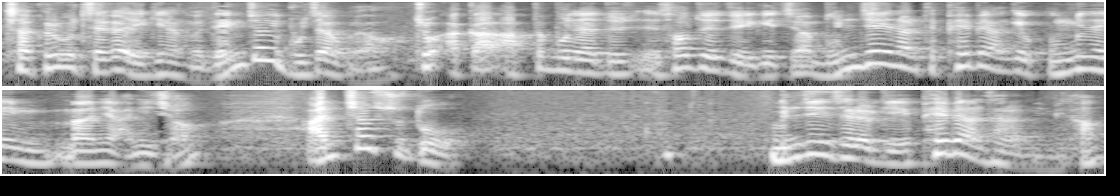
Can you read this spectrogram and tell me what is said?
자 그리고 제가 얘기한 거 냉정히 보자고요. 좀 아까 앞에 분야도 서두에도 얘기했지만 문재인한테 패배한 게 국민의힘만이 아니죠. 안철수도 문재인 세력에게 패배한 사람입니다.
